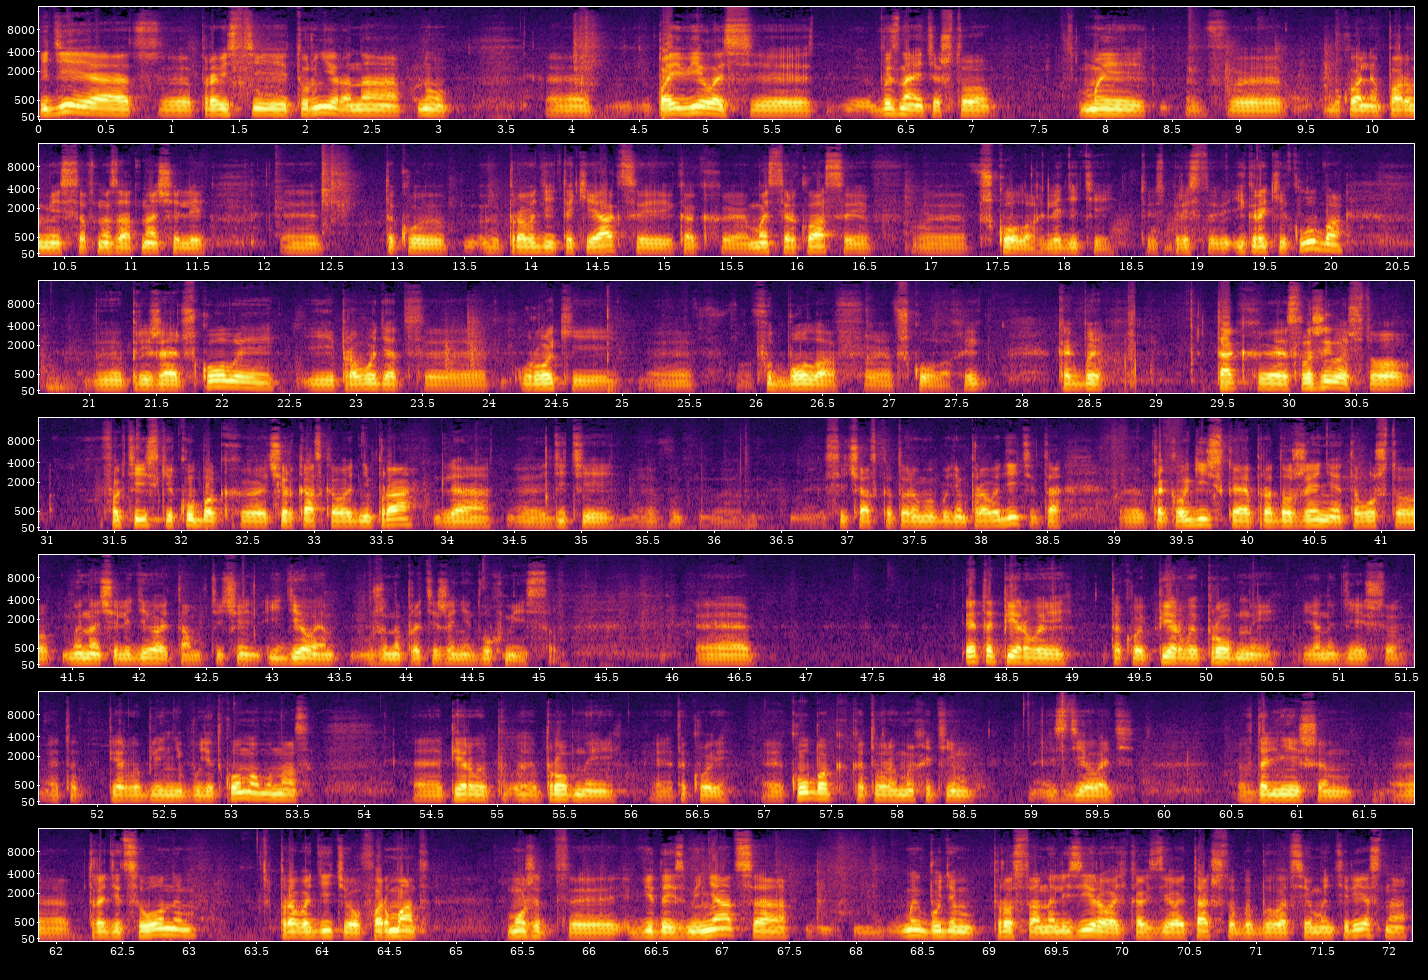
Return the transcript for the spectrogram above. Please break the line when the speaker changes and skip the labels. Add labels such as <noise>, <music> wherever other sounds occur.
идея э, провести турнир, она ну, э, появилась, э, вы знаете, что мы в, буквально пару месяцев назад начали такую, проводить такие акции, как мастер-классы в, в школах для детей. То есть игроки клуба приезжают в школы и проводят уроки футбола в, в школах. И как бы так э, сложилось, что фактически кубок э, Черкасского Днепра для э, детей сейчас, который мы будем проводить, это как логическое продолжение того, что мы начали делать там в течение и делаем уже на протяжении двух месяцев. Это первый такой первый пробный, я надеюсь, что этот первый блин не будет комом у нас. Первый пробный такой кубок, который мы хотим сделать в дальнейшем э, традиционным, проводить его формат может э, видоизменяться. Мы будем просто анализировать, как сделать так, чтобы было всем интересно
